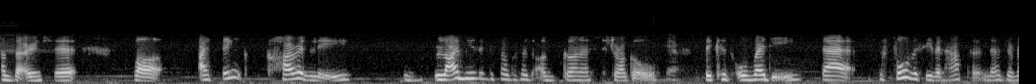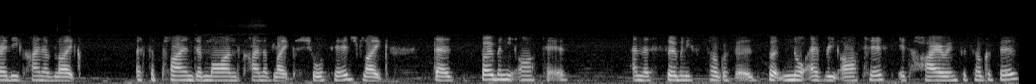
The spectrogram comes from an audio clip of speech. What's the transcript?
has their own shit. But I think currently live music photographers are gonna struggle Yeah. because already there before this even happened, there's already kind of like a supply and demand kind of like shortage. Like there's so many artists and there's so many photographers, but not every artist is hiring photographers.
